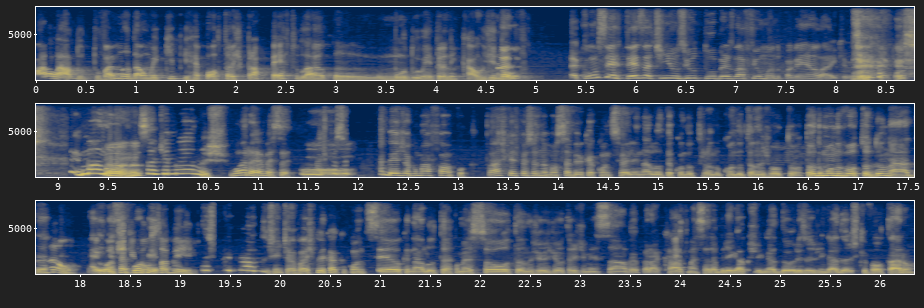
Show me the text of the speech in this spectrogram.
abalado. Tu vai mandar uma equipe de reportagem pra perto lá com o mundo entrando em carro de novo. É, com certeza tinha os youtubers lá filmando pra ganhar like, velho. Mano, Mano. isso é de menos. Whatever. Pessoas O... vão saber de alguma forma, pô. Tu acha que as pessoas não vão saber o que aconteceu ali na luta quando o, Trono, quando o Thanos voltou? Todo mundo voltou do nada. Não, Aí eu acho que vão saber. Gente. Aí vai explicar o que aconteceu, que na luta começou, o Thanos veio de outra dimensão, veio pra cá, começaram a brigar com os Vingadores, os Vingadores que voltaram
